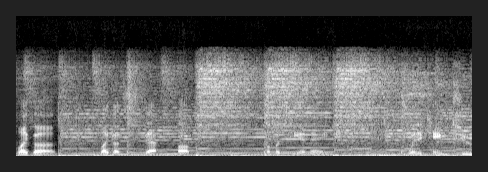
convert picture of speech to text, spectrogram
like a like a step up from a TNA when it came to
